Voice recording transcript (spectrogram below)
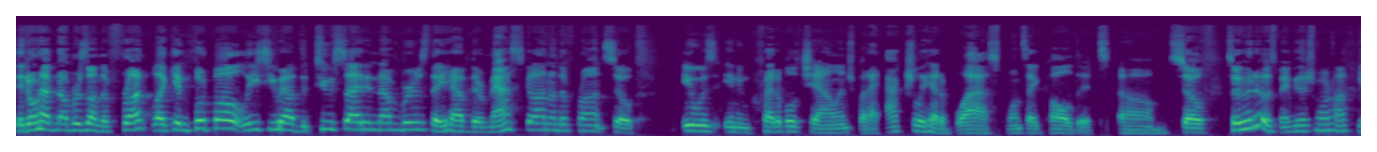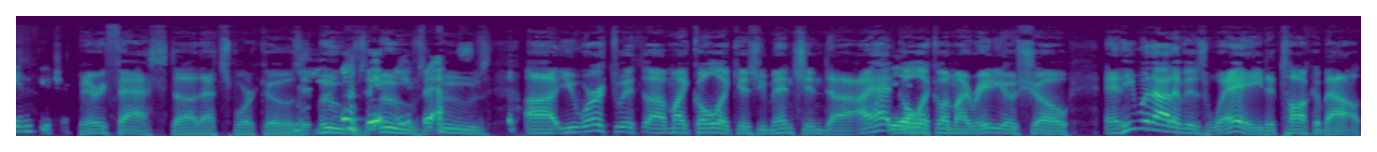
They don't have numbers on the front. Like in football, at least you have the two sided numbers. They have their mask on on the front. So it was an incredible challenge, but I actually had a blast once I called it. Um, so, so who knows? Maybe there's more hockey in the future. Very fast uh, that sport goes. It moves, it moves, fast. it moves. Uh, you worked with uh, Mike Golic, as you mentioned. Uh, I had yeah. Golic on my radio show, and he went out of his way to talk about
